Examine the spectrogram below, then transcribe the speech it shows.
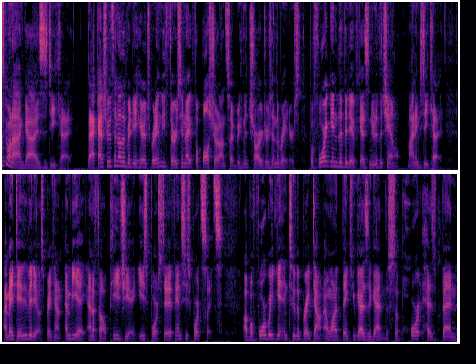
Hey, what is going on, guys? It's DK. Back at you with another video here. It's rating the Thursday Night Football Showdown site between the Chargers and the Raiders. Before I get into the video, if you guys are new to the channel, my name's DK. I make daily videos breaking down NBA, NFL, PGA, and esports, daily fantasy sports slates. Uh, before we get into the breakdown, I want to thank you guys again. The support has been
